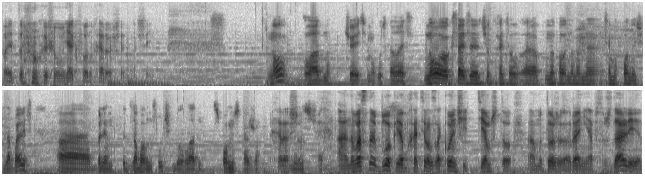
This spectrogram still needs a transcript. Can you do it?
Поэтому, говорю, у меня к фону хорошее отношение. Ну, ладно, что я тебе могу сказать. Ну, кстати, что-то хотел э, на, на, на тему фона еще добавить. А, блин, это забавный случай был, ладно, вспомню, скажу. Хорошо. А новостной блок я бы хотел закончить тем, что а, мы тоже ранее обсуждали,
